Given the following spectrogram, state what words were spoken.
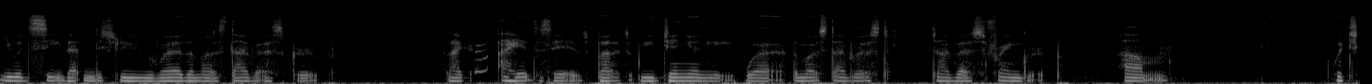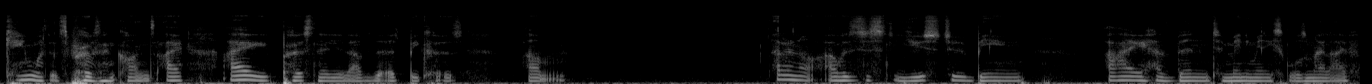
you would see that literally we were the most diverse group. Like I hate to say it, but we genuinely were the most diverse diverse friend group. Um, which came with its pros and cons. I I personally loved it because um I don't know, I was just used to being I have been to many many schools in my life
